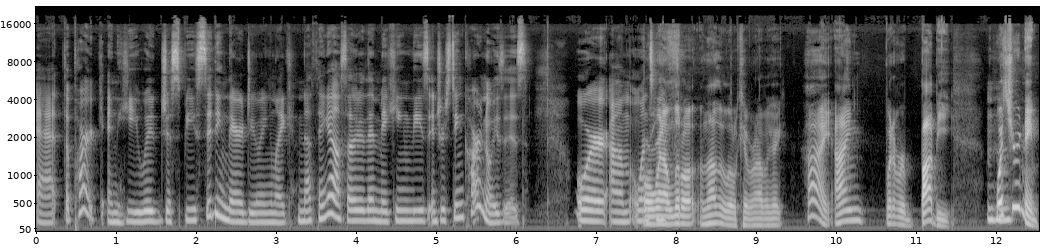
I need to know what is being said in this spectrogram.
at the park and he would just be sitting there doing like nothing else other than making these interesting car noises. Or um once or when a little another little kid up and like, "Hi, I'm whatever Bobby. Mm-hmm. What's your name?"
